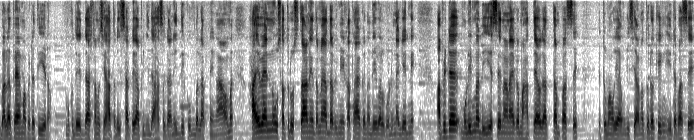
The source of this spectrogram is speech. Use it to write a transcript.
බලපෑම අපිට තියෙනවා. මොකද දශනමසි හතලි සට අපි නිදහස ගනිද්දි කුම්ඹ ලක්නය ආවම හයවැන්න වූ සතුරස්ථානය තමයි අද අපි මේ කතා කරන දේවල් ගොඩ නැගෙන්නේ අපිට මුලින්ම ඩස්සේ නායක මහත්‍යාව ගත්තම් පස්සේ එතුමගේ යම් කිසි අනතුරකින් ඊට පස්සේ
